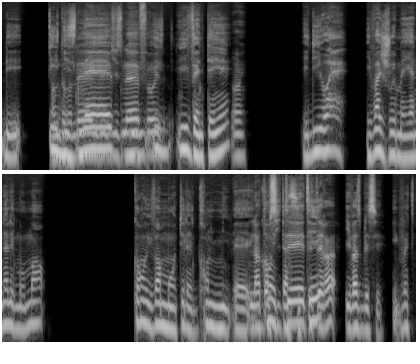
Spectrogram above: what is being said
des Anderlecht, I-19, U19, ouais. I- I-21. Ouais. Il dit, ouais, il va jouer, mais il y en a les moments quand il va monter les grandes ni- euh, grande L'intensité, intensité, etc., il va se blesser. il va être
